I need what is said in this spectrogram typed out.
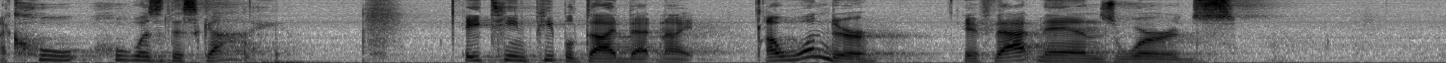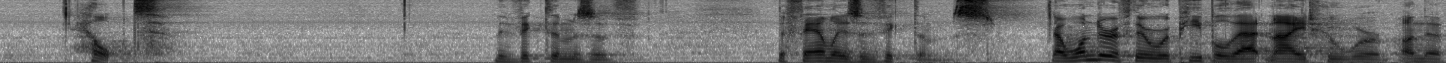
Like, who, who was this guy? 18 people died that night. I wonder if that man's words helped the victims of the families of victims. I wonder if there were people that night who were on the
